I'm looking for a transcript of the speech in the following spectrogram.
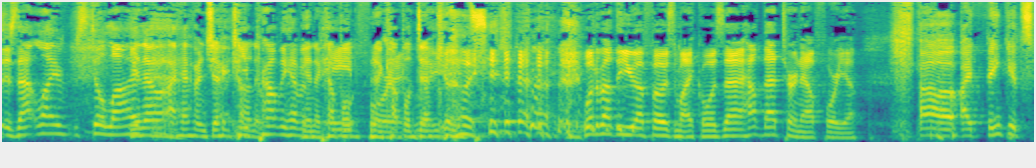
is that live still live? You know, I haven't checked You on it probably haven't in a paid couple for in a couple it. decades. what about the UFOs, Michael? Is that how'd that turn out for you? Uh, I think it's.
